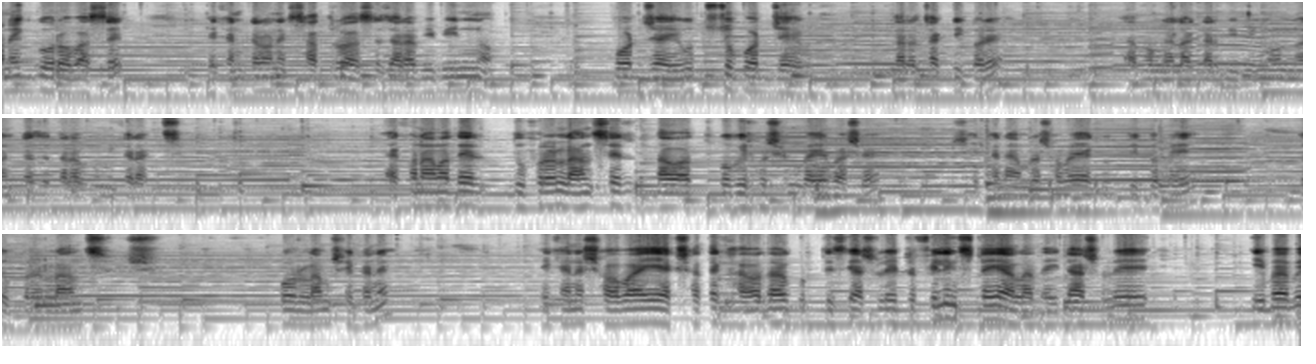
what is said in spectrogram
অনেক গৌরব আছে। এখানকার অনেক ছাত্র আছে যারা বিভিন্ন পর্যায়ে, উচ্চ পর্যায়ে তারা চাকরি করে এবং এলাকার বিভিন্ন উন্নয়ন কাজে তারা ভূমিকা রাখছে। এখন আমাদের দুপুরের লাঞ্চের দাওয়াত কবির হোসেন ভাইয়ের বাসায়। সেখানে আমরা সবাই একত্রিত হয়ে দুপুরের লাঞ্চ করলাম সেখানে। এখানে সবাই একসাথে খাওয়া দাওয়া করতেছি। আসলে এটা ফিলিংসটাই আলাদা। এটা আসলে এভাবে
